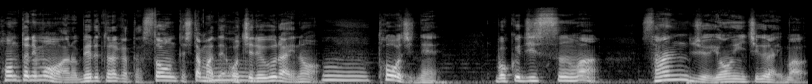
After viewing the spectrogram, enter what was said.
本当にもうあのベルトなかったらストーンって下まで落ちるぐらいの、うん。当時ね僕実寸は34インチぐらい、ま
